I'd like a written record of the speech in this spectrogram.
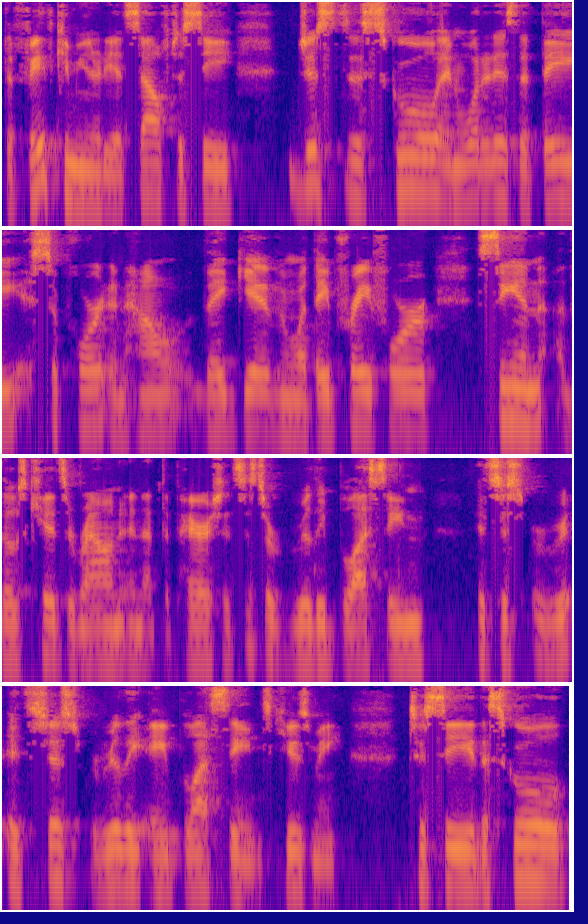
the faith community itself to see just the school and what it is that they support and how they give and what they pray for. Seeing those kids around and at the parish, it's just a really blessing. It's just it's just really a blessing. Excuse me, to see the school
